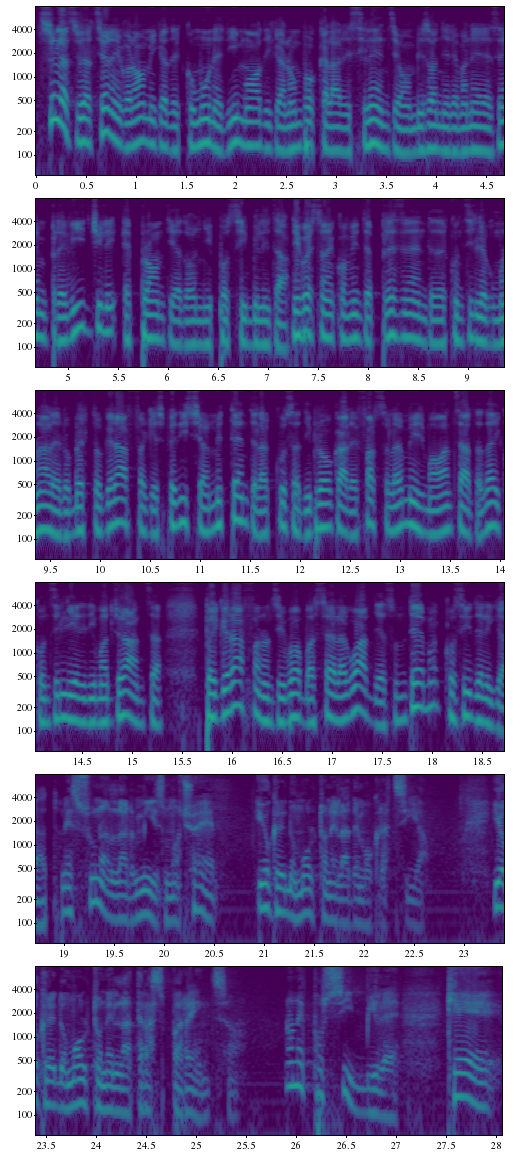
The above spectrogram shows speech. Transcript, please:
Sulla situazione economica del comune di Modica non può calare il silenzio, ma bisogna rimanere sempre vigili e pronti ad ogni possibilità. Di questo ne è convinto il presidente del consiglio comunale Roberto Garaffa che spedisce al mittente l'accusa di provocare falso allarmismo avanzata dai consiglieri di maggioranza. Per Garaffa non si può abbassare la guardia su un tema così delicato. Nessun allarmismo, cioè io credo molto nella democrazia, io credo molto nella trasparenza. Non è possibile che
